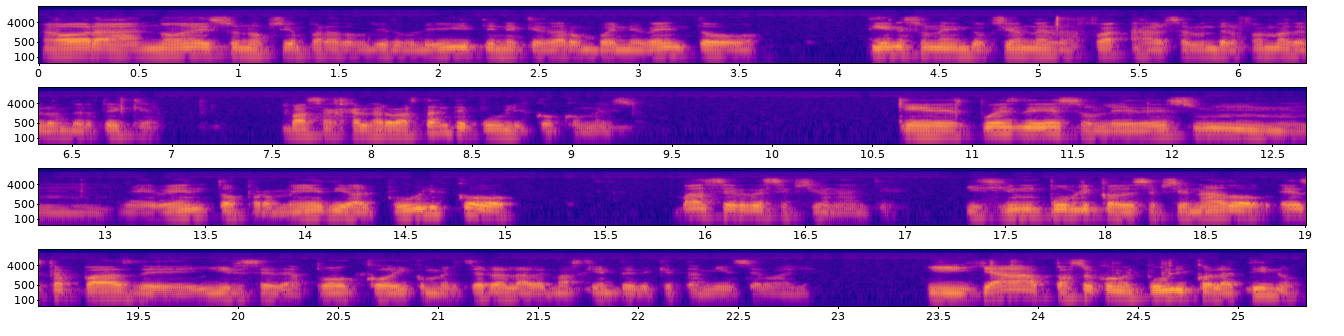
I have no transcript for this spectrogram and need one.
Ahora no es una opción para WWE, tiene que dar un buen evento. Tienes una inducción al Salón de la Fama del Undertaker. Vas a jalar bastante público con eso. Que después de eso le des un evento promedio al público, va a ser decepcionante. Y si un público decepcionado es capaz de irse de a poco y convencer a la demás gente de que también se vaya. Y ya pasó con el público latino.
